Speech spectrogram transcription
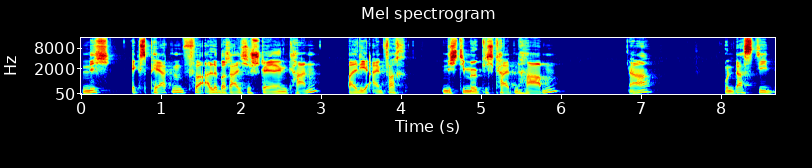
nicht Experten für alle Bereiche stellen kann, weil die einfach nicht die Möglichkeiten haben. Ja, und dass die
